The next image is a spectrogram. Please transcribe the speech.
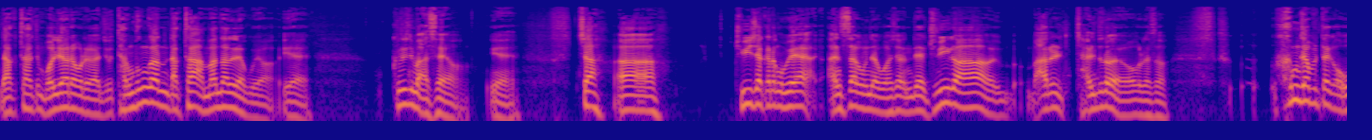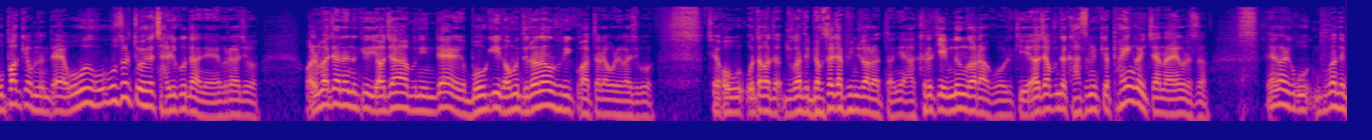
낙타 좀 멀리하라고 그래가지고 당분간 낙타 안 만나려고요. 예 그러지 마세요. 예. 자, 아, 주희 작가랑 왜 안 싸우냐고 하셨는데, 주희가 말을 잘 들어요. 그래서, 흠 잡을 데가 옷밖에 없는데, 옷, 을또 요새 잘 입고 다녀요. 그래가지고, 얼마 전에는 그 여자분인데, 목이 너무 늘어나는 옷을 입고 왔더라고. 그래가지고, 제가 오- 오다가 누구한테 멱살 잡힌 줄 알았더니, 아, 그렇게 입는 거라고. 이렇게 여자분들 가슴 이렇게 파인 거 있잖아요. 그래서, 해가지고, 오- 누구한테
